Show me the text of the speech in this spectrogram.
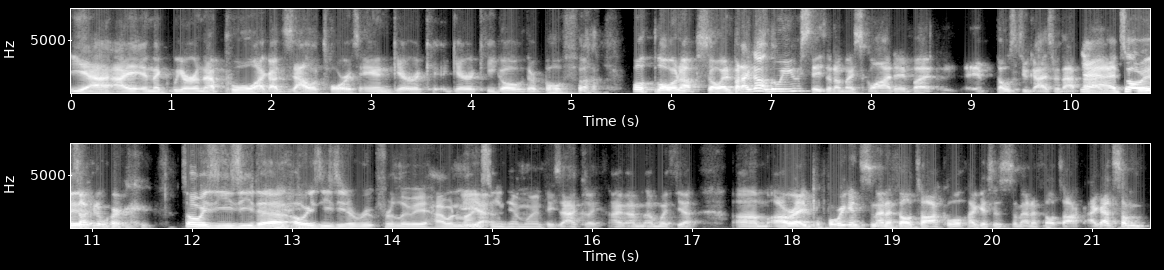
Yeah, I and like we are in that pool. I got Zalatoris and Garrett Garrett Higgo. They're both uh, both blowing up. So, and but I got Louis Oosthuizen on my squad. eh, But if those two guys are that bad, Yeah, it's always it's not going to work. it's always easy to always easy to root for Louis. I wouldn't mind Yeah. seeing him win. Exactly. I, I'm I'm with you. Um, all right. Before we get into some NFL talk, well, I guess this is some NFL talk. I got some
